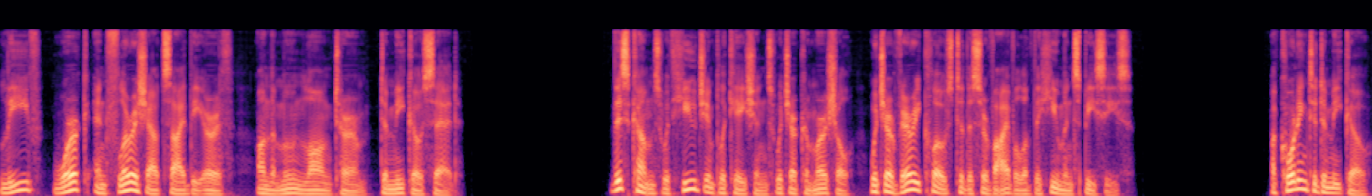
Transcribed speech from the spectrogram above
leave, work, and flourish outside the Earth, on the moon long term, D'Amico said. This comes with huge implications which are commercial, which are very close to the survival of the human species. According to D'Amico,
